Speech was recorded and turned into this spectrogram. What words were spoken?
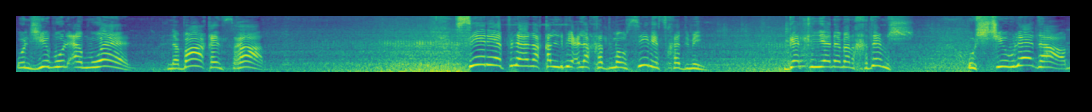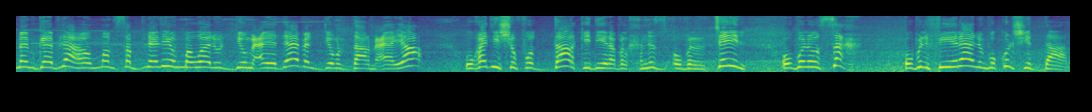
ونجيبوا الأموال. حنا باقيين صغار. سيري يا فلانه قلبي على خدمة وسيري تخدمي. قالت لي أنا ما نخدمش. وشتي ولادها ما مقابلاهم ما مصبنا ليهم ما والو نديهم معايا دابا نديهم للدار معايا. وغادي يشوفوا الدار كي دايرة بالخنز وبالرتيل وبالوسخ وبالفيران وبكل شيء الدار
